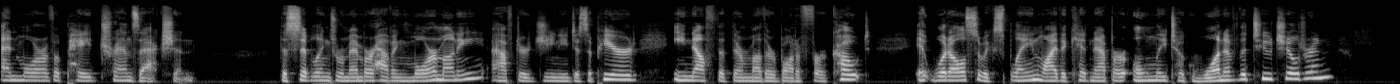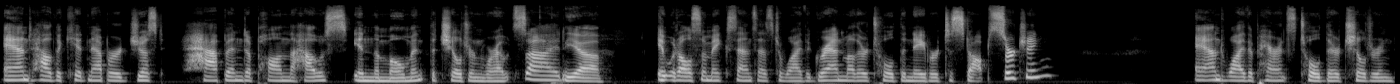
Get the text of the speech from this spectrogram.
and more of a paid transaction? The siblings remember having more money after Jeannie disappeared, enough that their mother bought a fur coat. It would also explain why the kidnapper only took one of the two children and how the kidnapper just happened upon the house in the moment the children were outside. Yeah. It would also make sense as to why the grandmother told the neighbor to stop searching and why the parents told their children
